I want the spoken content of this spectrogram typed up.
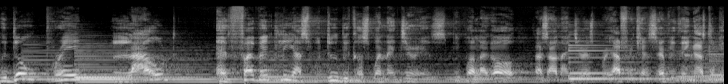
we don't pray loud and fervently as we do because we're Nigerians. People are like, oh, that's how Nigerians pray. Africans, everything has to be.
